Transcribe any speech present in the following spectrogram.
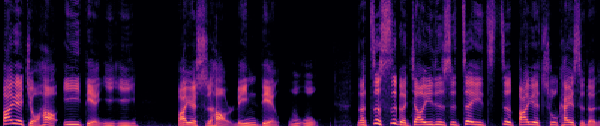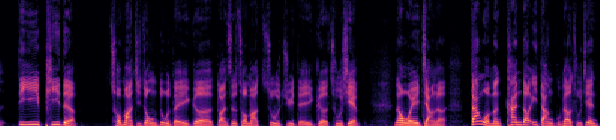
八月九号一点一一，八月十号零点五五。那这四个交易日是这一这八月初开始的第一批的筹码集中度的一个短时筹码数据的一个出现。那我也讲了，当我们看到一档股票出现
